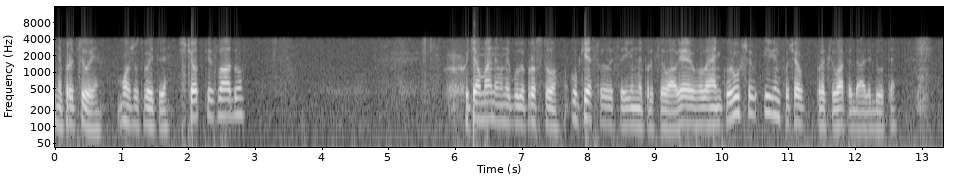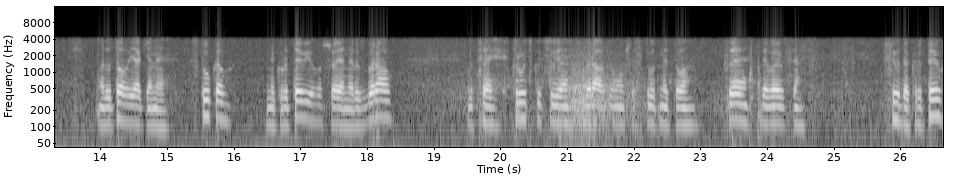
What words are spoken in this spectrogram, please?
не працює. Можуть вийти щотки з ладу. Хоча в мене вони були просто укислилися і він не працював. Я його легенько рушив і він почав працювати далі дути. А до того як я не стукав, не крутив його, що я не розбирав. Оцей круцьку цю я розбирав, думав, що тут не то. Це дивився. Всюди крутив,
